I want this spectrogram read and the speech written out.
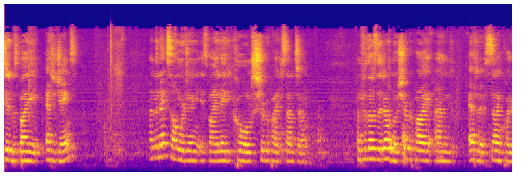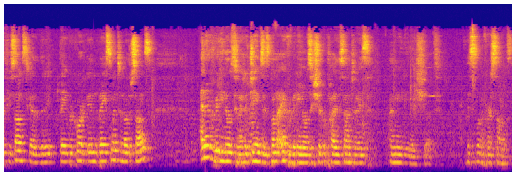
did was by Etta James. And the next song we're doing is by a lady called Sugar Pie DeSanto. And for those that don't know, Sugar Pie and Etta sang quite a few songs together that they recorded in the basement and other songs. And everybody knows who Etta James is, but not everybody knows who Sugar Pie DeSanto is. And maybe they should. This is one of her songs.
